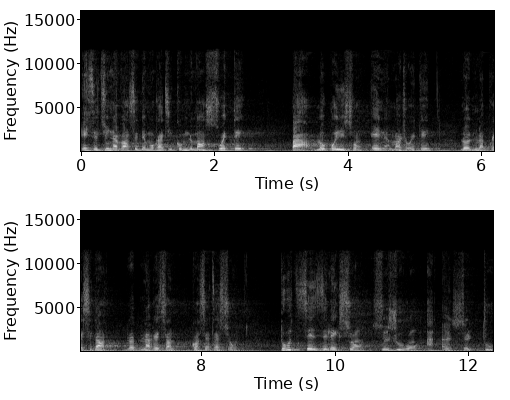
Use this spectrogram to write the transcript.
et c'est une avancée démocratique communément souhaitée, par l'opposition et la majorité lors de la précédente, lors de la récente concertation, toutes ces élections se joueront à un seul tour.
